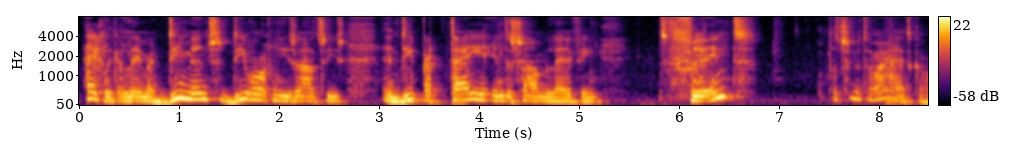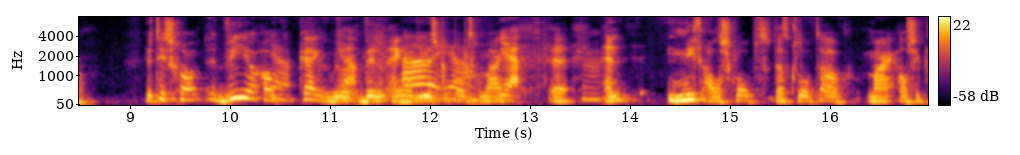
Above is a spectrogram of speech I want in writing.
eigenlijk alleen maar die mensen, die organisaties en die partijen in de samenleving vreemd, omdat ze met de waarheid komen. Het is gewoon, wie je ook Ja. kijkt, ik bedoel, Ja. Willem Engel die Ah, is ja. kapot gemaakt. Ja. Eh, En niet alles klopt, dat klopt ook. Maar als, ik,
